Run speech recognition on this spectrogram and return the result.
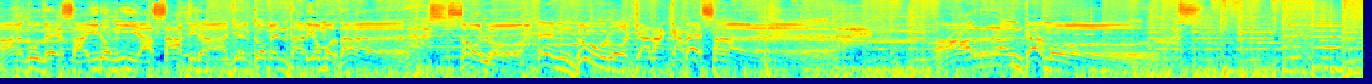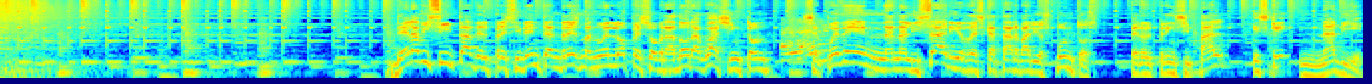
Agudeza, ironía, sátira y el comentario mordaz. Solo en duro y a la cabeza. ¡Arrancamos! De la visita del presidente Andrés Manuel López Obrador a Washington, se pueden analizar y rescatar varios puntos, pero el principal es que nadie,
